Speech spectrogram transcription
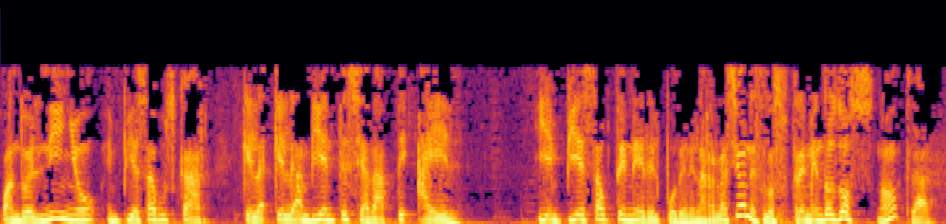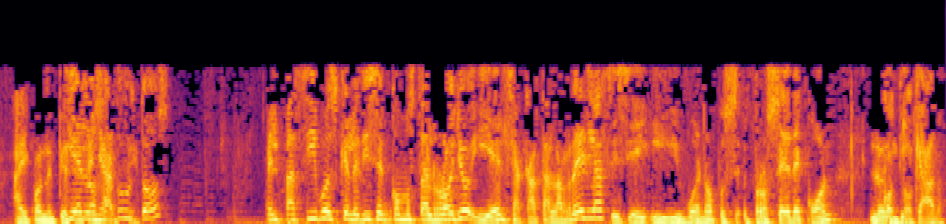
cuando el niño empieza a buscar que, la- que el ambiente se adapte a él y empieza a obtener el poder en las relaciones, los tremendos dos, ¿no? Claro. Ahí cuando empieza Y a en los enseñarse. adultos, el pasivo es que le dicen cómo está el rollo y él se acata las reglas y, y- y, bueno, pues procede con lo Con indicado.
